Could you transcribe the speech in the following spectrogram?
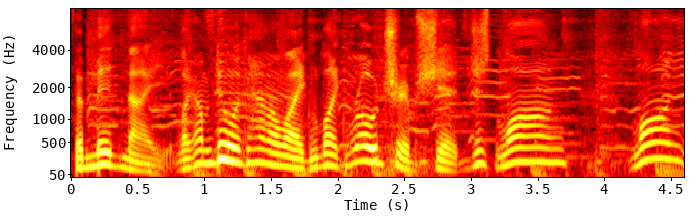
the midnight. Like I'm doing kind of like like road trip shit, just long, long,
